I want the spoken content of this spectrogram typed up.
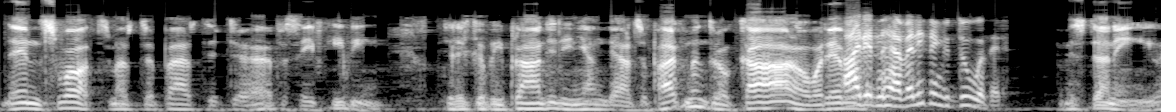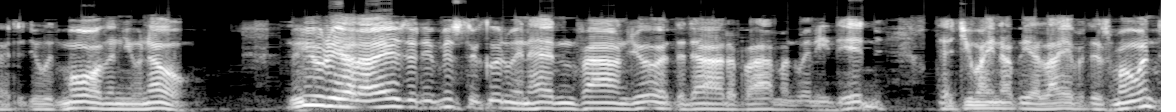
Then Schwartz must have passed it to her for safekeeping, till it could be planted in young Dowd's apartment or car or whatever. I didn't have anything to do with it. Miss Dunning, you had to do with more than you know. Do you realize that if Mr. Goodwin hadn't found you at the Dowd apartment when he did, that you might not be alive at this moment?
